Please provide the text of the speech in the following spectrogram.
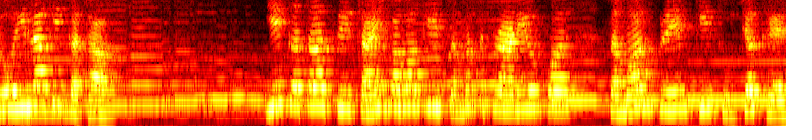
रोहिला की कथा। ये कथा श्री साईं बाबा के समस्त प्राणियों पर समान प्रेम की सूचक है।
